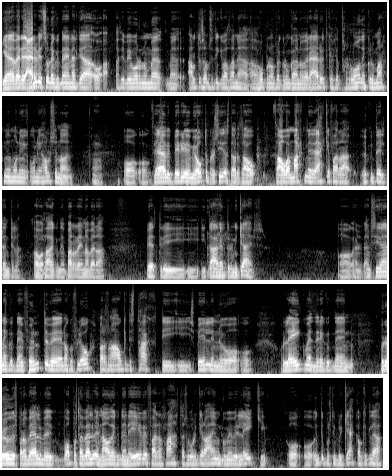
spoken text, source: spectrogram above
Ég hef verið erfitt svona einhvern veginn held ég að, og, að því við vorum nú með, með aldursamsettingi var þannig að, að hópunum frekar unga það hefði verið erfitt kannski að tróða einhverju markmiðum honni í hálsun á þeim. Ah. og, og þegar við byrjuðum í óttobra síðast ári þá, þá var markmiðið ekki að fara upp um deild endilega. Þá var það einhvern veginn bara að reyna að vera betri í, í, í dag heldur en í gær. Og, en, en síðan einhvern veginn fundu við nokkuð fljótt bara svona ágætist takt í, í spilinu og, og, leikmennir einhvern veginn bröðust bara vel við, opbúrslega vel við náðu einhvern veginn yfirfæra rættar sem voru að gera æfingum yfir í leiki. Og, og undirbúrstýpur gekk ágætlega.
